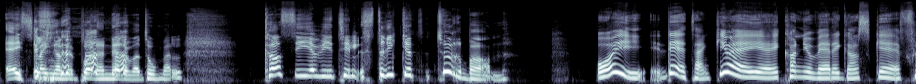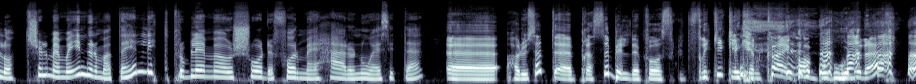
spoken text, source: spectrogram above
jeg slenger meg på den nedover tommelen. Hva sier vi til strikket turban? Oi, det tenker jo jeg kan jo være ganske flott, selv om jeg må innrømme at jeg har litt problemer med å se det for meg her og nå jeg sitter. Eh, har du sett eh, pressebildet på strikkeklikken? Hva jeg har på hodet der?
